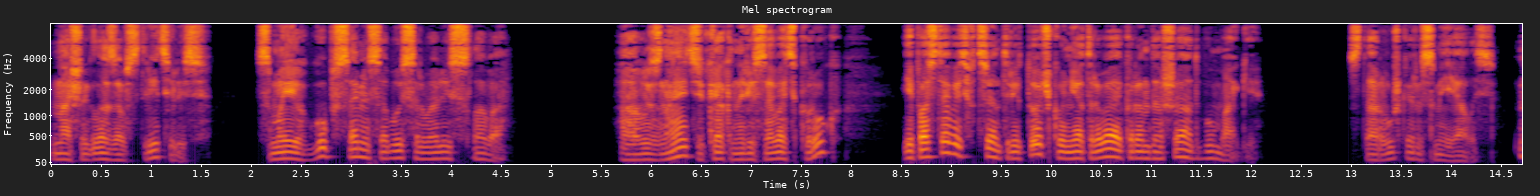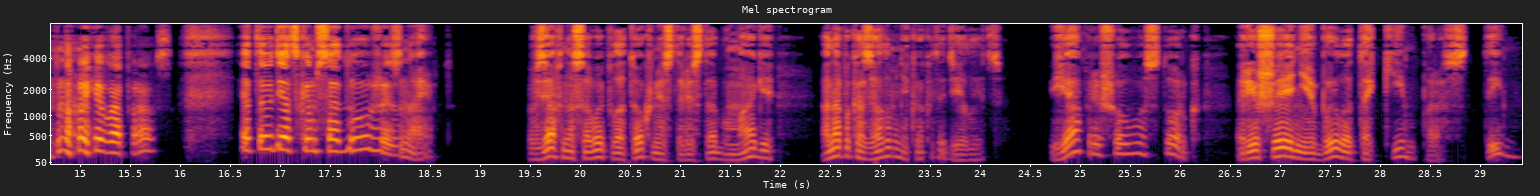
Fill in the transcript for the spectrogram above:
Наши глаза встретились, с моих губ сами собой сорвались слова. «А вы знаете, как нарисовать круг и поставить в центре точку, не отрывая карандаша от бумаги?» Старушка рассмеялась. «Ну и вопрос. Это в детском саду уже знают». Взяв носовой платок вместо листа бумаги, она показала мне, как это делается. Я пришел в восторг. Решение было таким простым.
